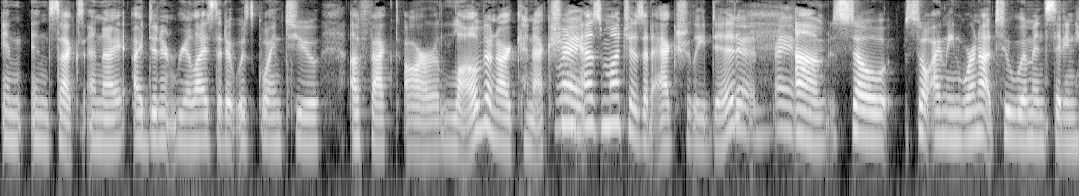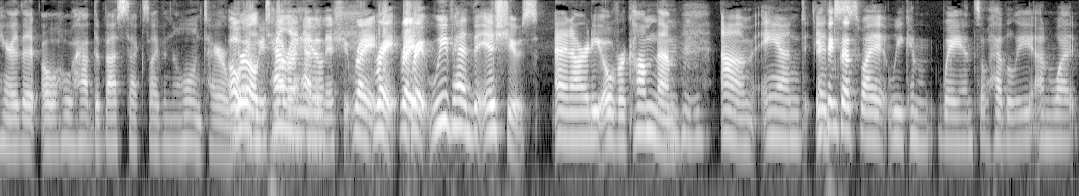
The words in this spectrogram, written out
in in sex and I I didn't realize that it was going to affect our love and our connection Right. as much as it actually did. Did, right. Um so so I mean we're not two women sitting here that oh who have the best sex life in the whole entire and world we've never telling had you an issue. Right, right right. right we've had the issues and already overcome them um and Mm-hmm. I think that's why we can weigh in so heavily on what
